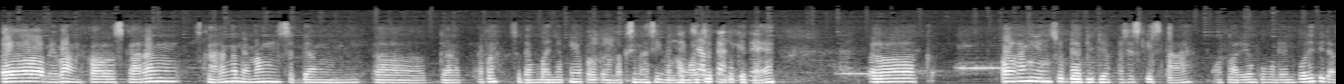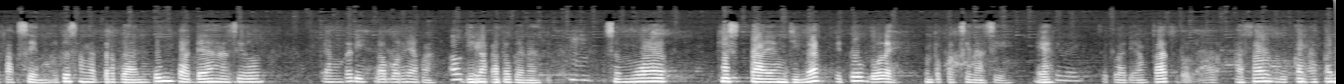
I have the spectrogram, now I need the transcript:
Uh, eh, memang kalau sekarang sekarang kan memang sedang uh, galak, apa sedang banyaknya program vaksinasi memang wajib untuk gitu kita ya. ya. Uh, orang yang sudah didiagnosis kista ovarium kemudian boleh tidak vaksin itu sangat tergantung pada hasil yang tadi labornya apa okay. jinak atau ganas. Hmm. Semua kista yang jinak itu boleh untuk vaksinasi ya okay. setelah diangkat asal bukan akan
